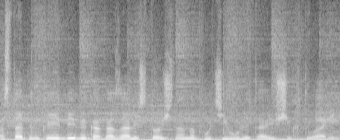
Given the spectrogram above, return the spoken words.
Остапенко и Бибик оказались точно на пути улетающих тварей.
